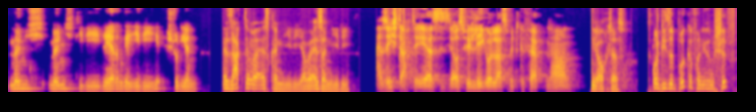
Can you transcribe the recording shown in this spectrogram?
Mönch, Mönch, die die Lehren der Jedi studieren. Er sagt immer, er ist kein Jedi, aber er ist ein Jedi. Also ich dachte eher, es sieht aus wie Legolas mit gefärbten Haaren. Ja, auch das. Und diese Brücke von diesem Schiff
